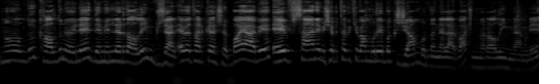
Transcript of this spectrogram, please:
Ne oldu? Kaldın öyle. Demirleri de alayım. Güzel. Evet arkadaşlar bayağı bir efsane bir şey. Tabii ki ben buraya bakacağım. Burada neler var? Bunları alayım ben bir.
